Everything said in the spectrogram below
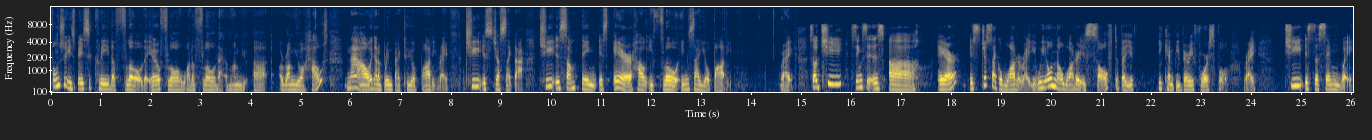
feng shui is basically the flow the air flow water flow that among you uh, around your house. Now we're to bring back to your body right? Qi is just like that. Qi is something is air how it flow inside your body right? So qi since it is uh, air it's just like a water, right? We all know water is soft, but if it can be very forceful, right? Qi is the same way.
